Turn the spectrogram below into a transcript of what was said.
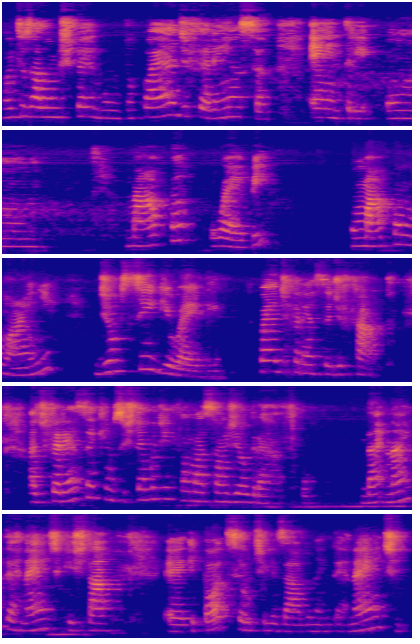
Muitos alunos perguntam qual é a diferença entre um mapa web, um mapa online, de um SIG web. Qual é a diferença de fato? A diferença é que um sistema de informação geográfico na internet, que está, é, que pode ser utilizado na internet,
